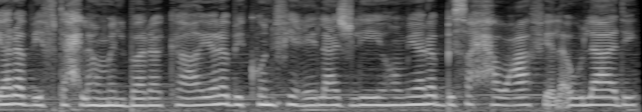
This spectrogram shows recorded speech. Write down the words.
يا رب يفتح لهم البركة يا رب يكون في علاج ليهم يا رب صحة وعافية لأولادي.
